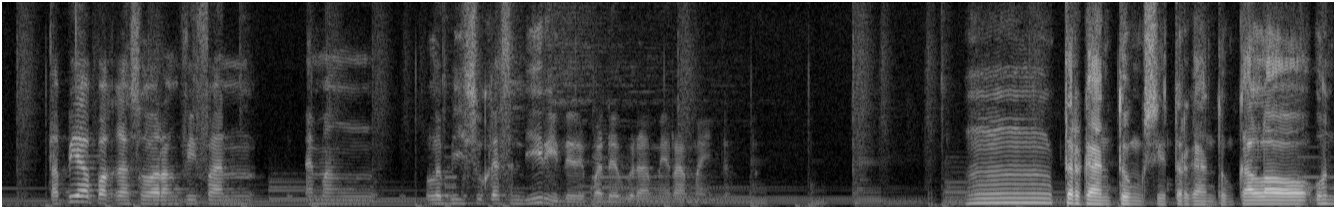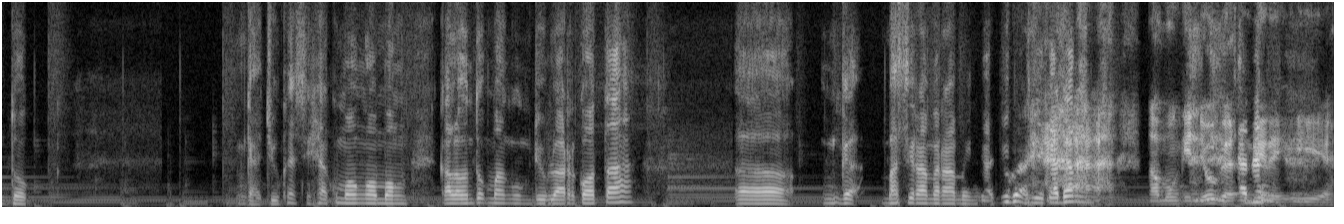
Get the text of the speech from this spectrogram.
Tapi apakah seorang Vivan emang lebih suka sendiri daripada beramai-ramai itu? Hmm, tergantung sih, tergantung. Kalau untuk enggak juga sih. Aku mau ngomong kalau untuk manggung di luar kota eh enggak masih rame-rame enggak juga sih kadang. nggak mungkin juga Kadang- sendiri. Iya.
